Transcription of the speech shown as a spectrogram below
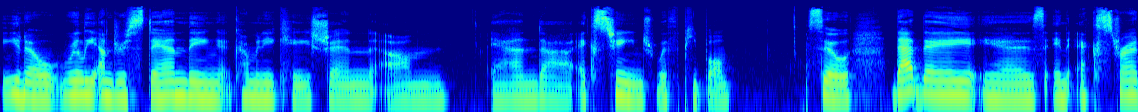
you know really understanding communication um, and uh, exchange with people so that day is an extra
